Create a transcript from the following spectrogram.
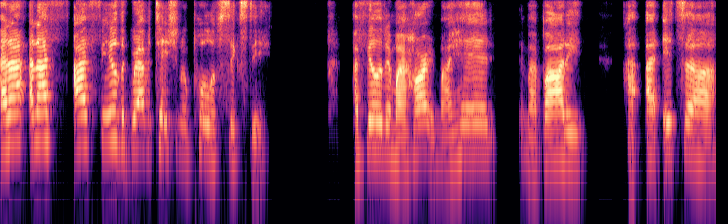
and I and I I feel the gravitational pull of 60. I feel it in my heart, in my head, in my body. I, I it's uh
